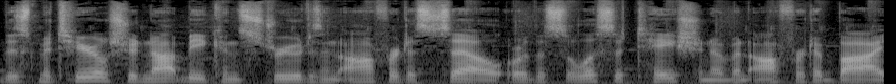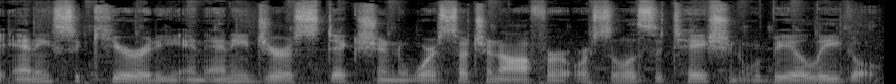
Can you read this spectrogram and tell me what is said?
This material should not be construed as an offer to sell or the solicitation of an offer to buy any security in any jurisdiction where such an offer or solicitation would be illegal.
